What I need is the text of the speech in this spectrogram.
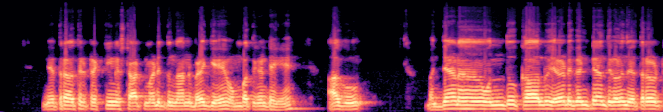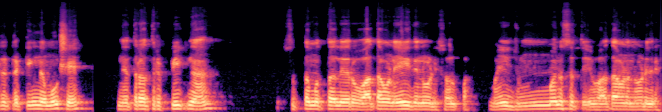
ನೇತ್ರಾವತಿ ಟ್ರೆಕ್ಕಿಂಗ್ ಸ್ಟಾರ್ಟ್ ಮಾಡಿದ್ದು ನಾನು ಬೆಳಗ್ಗೆ ಒಂಬತ್ತು ಗಂಟೆಗೆ. ಹಾಗೂ ಮಧ್ಯಾಹ್ನ ಒಂದು ಕಾಲು ಎರಡು ಗಂಟೆ ಅಂತಗಳು ನೇತ್ರಾವತಿ ಟ್ರೆಕ್ಕಿಂಗ್ನ ಮುಗಿಸಿ ನೇತ್ರಾವತಿ ಪೀಕ್ನ ಸುತ್ತಮುತ್ತಲಿರೋ ವಾತಾವರಣ ಹೇಗಿದೆ ನೋಡಿ ಸ್ವಲ್ಪ. ಮೈ ಜುಮ್ ಅನಿಸುತ್ತೆ ಈ ವಾತಾವರಣ ನೋಡಿದ್ರೆ.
